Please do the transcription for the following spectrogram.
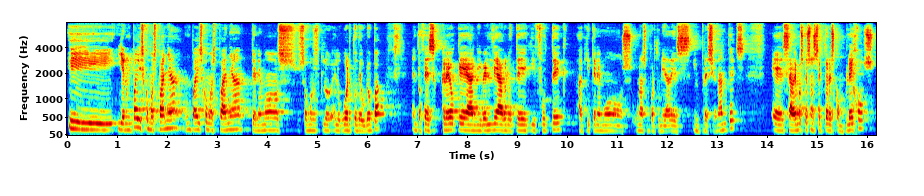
Y, y, en un país como España, un país como España, tenemos, somos el huerto de Europa, entonces creo que a nivel de agrotech y foodtech aquí tenemos unas oportunidades impresionantes. Eh, sabemos que son sectores complejos,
